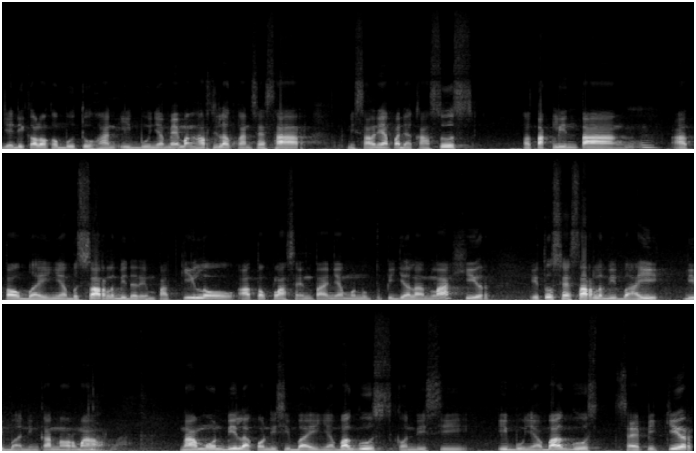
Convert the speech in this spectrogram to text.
Jadi kalau kebutuhan ibunya memang harus dilakukan sesar, misalnya pada kasus letak lintang atau bayinya besar lebih dari 4 kilo atau plasentanya menutupi jalan lahir, itu sesar lebih baik dibandingkan normal. Namun bila kondisi bayinya bagus, kondisi ibunya bagus, saya pikir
